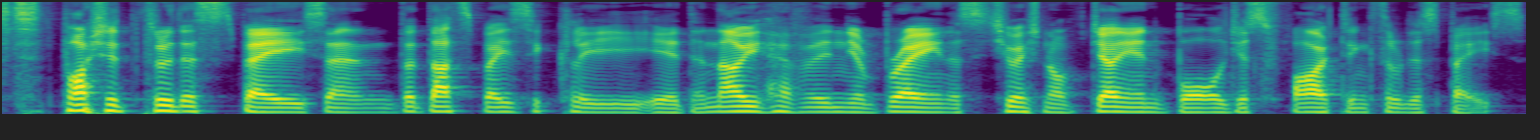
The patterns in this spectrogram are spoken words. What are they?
push it through the space, and that, that's basically it. And now you have in your brain a situation of giant ball just farting through the space.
